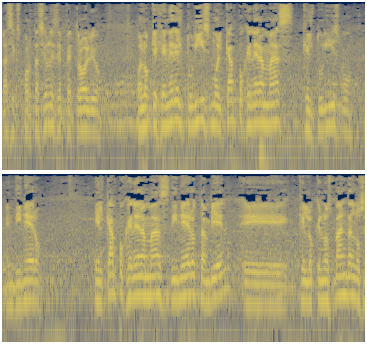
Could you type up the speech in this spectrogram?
las exportaciones de petróleo. o lo que genera el turismo. El campo genera más que el turismo en dinero. El campo genera más dinero también eh, que lo que nos mandan los,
